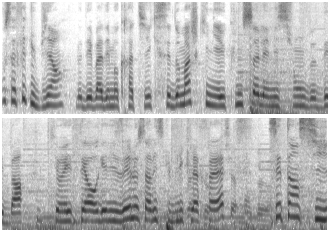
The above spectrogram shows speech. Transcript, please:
Ça fait du bien, le débat démocratique. C'est dommage qu'il n'y ait eu qu'une seule émission de débat qui a été organisée. Le service public l'a fait. C'est ainsi.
